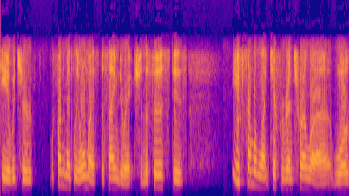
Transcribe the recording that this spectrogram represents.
here which are fundamentally almost the same direction. The first is if someone like Jeffrey Ventrella was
